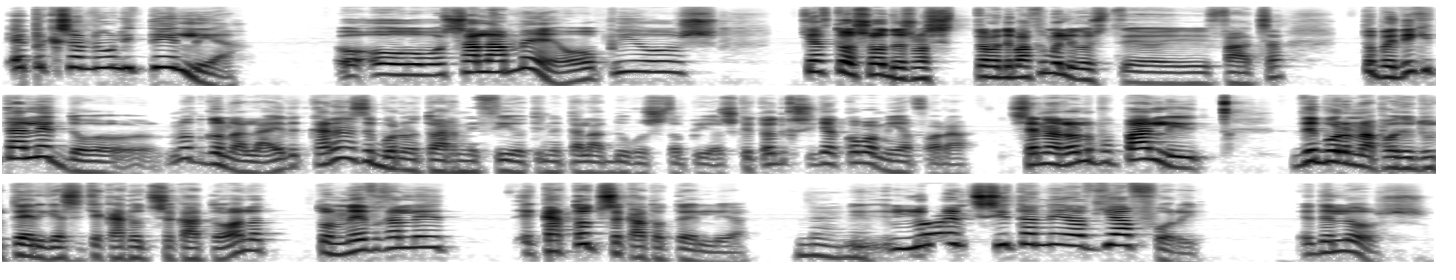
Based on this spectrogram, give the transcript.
Έπαιξαν όλοι τέλεια. Ο, ο Σαλαμέ, ο οποίος και αυτός όντως μα τον αντιπαθούμε λίγο στη φάτσα. Το παιδί έχει ταλέντο. Not gonna lie. Κανένας δεν μπορεί να το αρνηθεί ότι είναι ταλαντούχος ηθοποιός. Και το έδειξε για ακόμα μία φορά. Σε ένα ρόλο που πάλι δεν μπορώ να πω ότι του τέριασε και 100% αλλά τον έβγαλε 100% τέλεια. Ναι, ναι. Η Λόρεντ ήταν αδιάφορη. Εντελώς.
